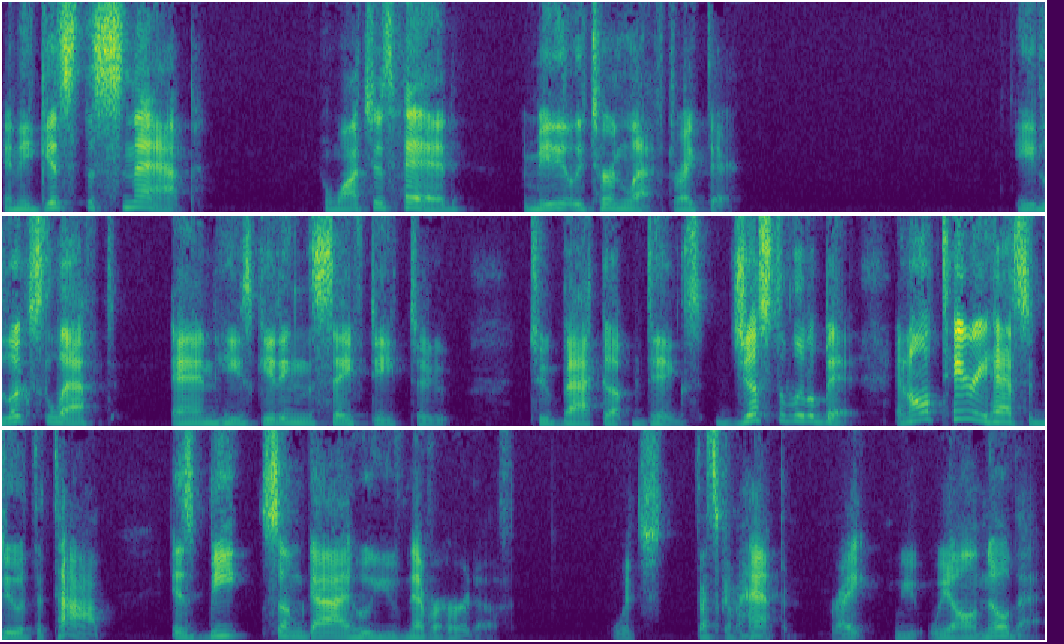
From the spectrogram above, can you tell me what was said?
and he gets the snap and watch his head immediately turn left right there. He looks left and he's getting the safety to to back up Diggs just a little bit. And all Terry has to do at the top is beat some guy who you've never heard of, which that's going to happen, right? We we all know that.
